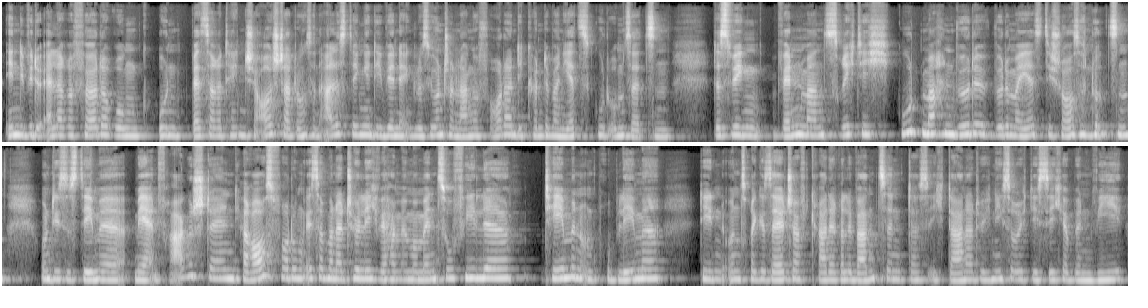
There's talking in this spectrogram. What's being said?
individuellere Förderung und bessere technische Ausstattung sind alles Dinge, die wir in der Inklusion schon lange fordern, die könnte man jetzt gut umsetzen. Deswegen, wenn man es richtig gut machen würde, würde man jetzt die Chance nutzen und die Systeme mehr in Frage stellen. Die Herausforderung ist aber natürlich, wir haben im Moment so viele Themen und Probleme, die in unserer Gesellschaft gerade relevant sind, dass ich da natürlich nicht so richtig sicher bin, wie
